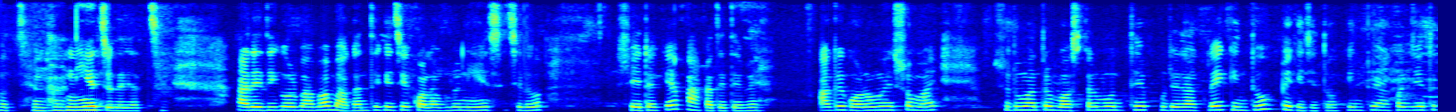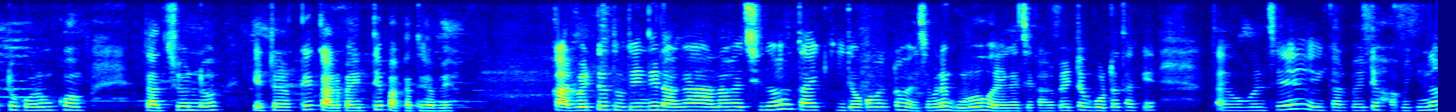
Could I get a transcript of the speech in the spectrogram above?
হচ্ছে না, নিয়ে চলে যাচ্ছে। আর এদিকে ওর বাবা বাগান থেকে যে কলাগুলো নিয়ে এসেছিল, সেটাকে পাকাতে দেবে। আগে গরমের সময় শুধুমাত্র বস্তার মধ্যে পুড়ে রাখলেই কিন্তু পেকে যেত। কিন্তু এখন যেহেতু একটু গরম কম, তার জন্য এটাকে কার্বাইড দিয়ে পাকাতে হবে। কার্বাইডটা দু তিন দিন আগে আনা হয়েছিল, তাই কীরকম একটা হয়েছে মানে গুঁড়ো হয়ে গেছে। কার্বাইডটা গোটা থাকে, তাই ও বলছে এই কার্বাইডটা হবে কি না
